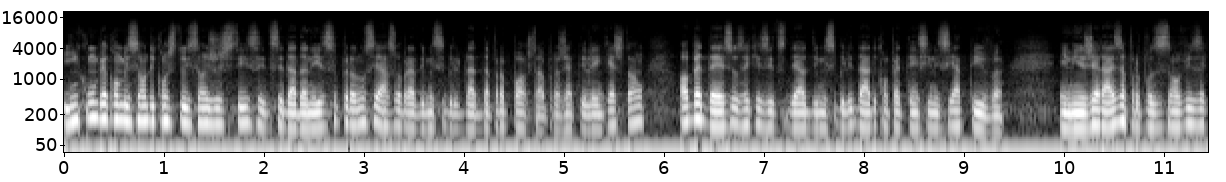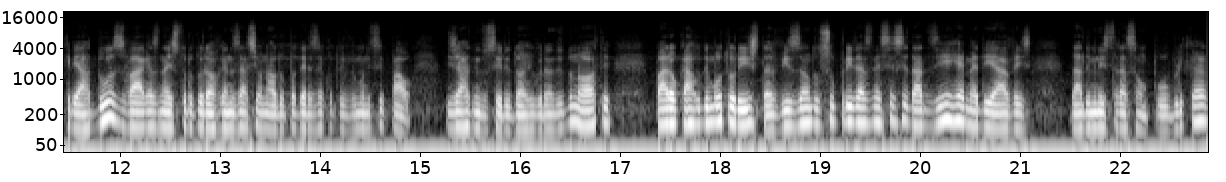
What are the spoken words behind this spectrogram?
e incumbe a Comissão de Constituição e Justiça e de Cidadania se pronunciar sobre a admissibilidade da proposta ao projeto de lei em questão, obedece os requisitos de admissibilidade, competência e iniciativa. Em linhas gerais, a proposição visa criar duas vagas na estrutura organizacional do Poder Executivo Municipal de Jardim do Seridó, Rio Grande do Norte, para o cargo de motorista, visando suprir as necessidades irremediáveis da administração pública,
